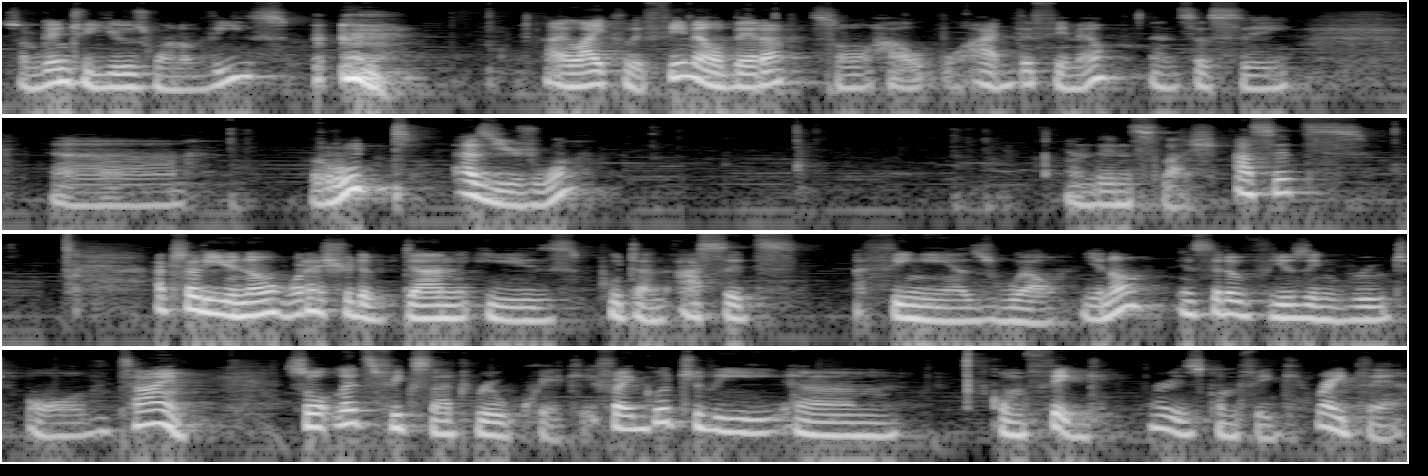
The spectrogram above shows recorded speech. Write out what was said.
So I'm going to use one of these. I like the female better, so I'll add the female and just say uh, root as usual and then slash assets. Actually, you know, what I should have done is put an assets thingy as well, you know, instead of using root all the time. So let's fix that real quick. If I go to the um, config, where is config? Right there.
